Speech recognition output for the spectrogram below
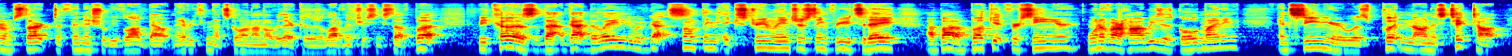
from start to finish will be vlogged out and everything that's going on over there because there's a lot of interesting stuff. But because that got delayed, we've got something extremely interesting for you today. I bought a bucket for Senior. One of our hobbies is gold mining, and Senior was putting on his TikTok,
